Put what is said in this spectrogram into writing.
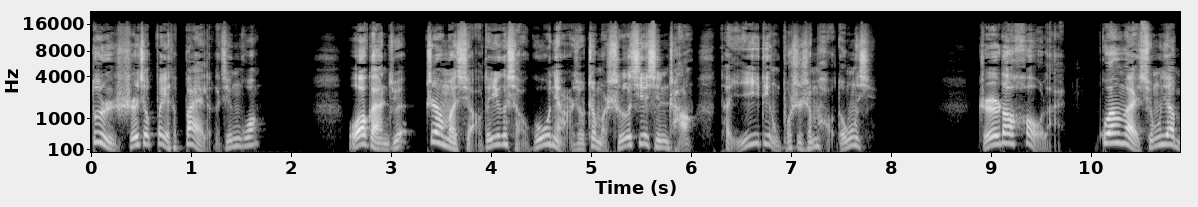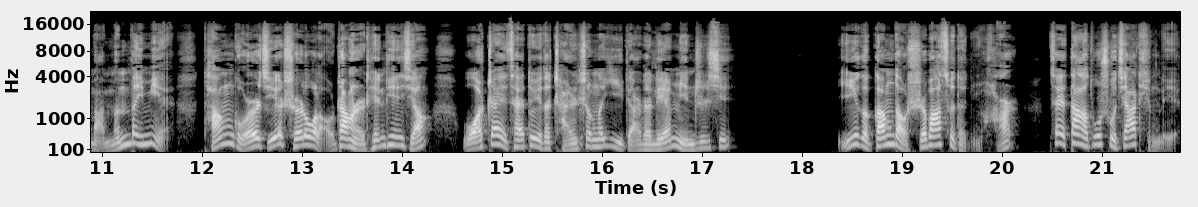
顿时就被他败了个精光。我感觉这么小的一个小姑娘就这么蛇蝎心肠，她一定不是什么好东西。直到后来，关外熊家满门被灭，唐果儿劫持了我老丈人田天祥，我这才对她产生了一点的怜悯之心。一个刚到十八岁的女孩，在大多数家庭里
